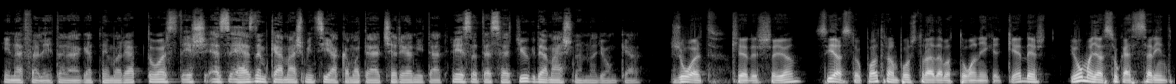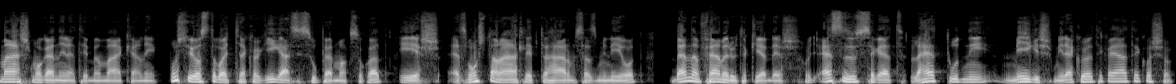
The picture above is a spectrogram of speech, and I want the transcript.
én ne felé terelgetném a Raptors-t, és ez, ehhez nem kell más, mint Sziakamot elcserélni, tehát részletezhetjük, de más nem nagyon kell. Zsolt kérdése jön. Sziasztok, Patron postoládába tolnék egy kérdést. Jó magyar szokás szerint más magánéletében válkelnék. Most, hogy osztogatják a gigászi szupermaxokat, és ez mostanra átlépte 300 milliót, bennem felmerült a kérdés, hogy ezt az összeget lehet tudni, mégis mire költik a játékosok?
